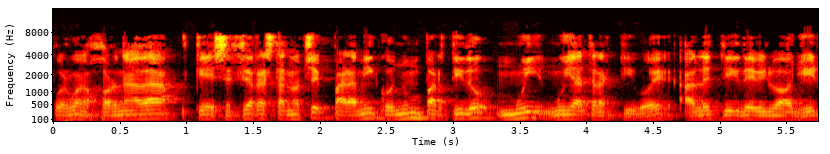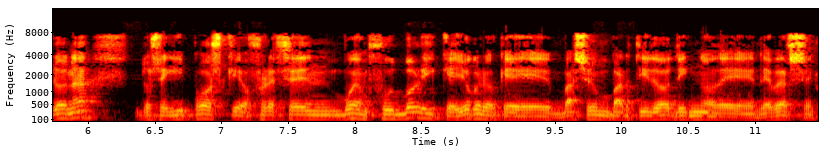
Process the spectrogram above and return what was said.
pues bueno, jornada que se cierra esta noche para mí con un partido muy, muy atractivo. ¿eh? Athletic de Bilbao Girona, dos equipos que ofrecen buen fútbol y que yo creo que va a ser un partido digno de, verse.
